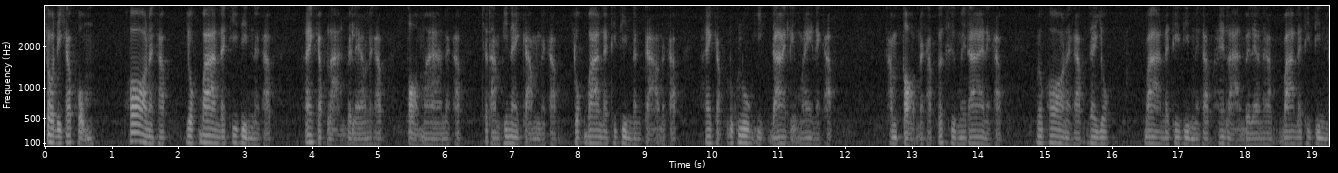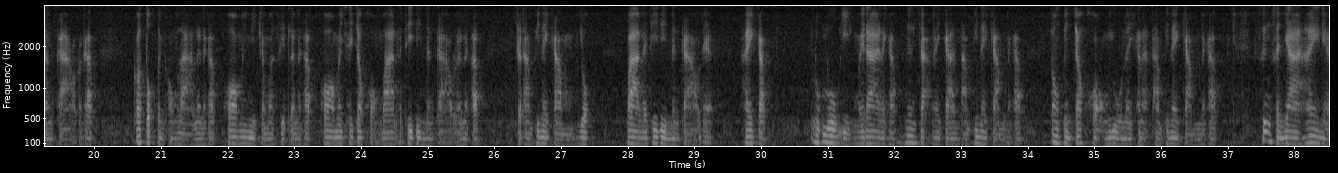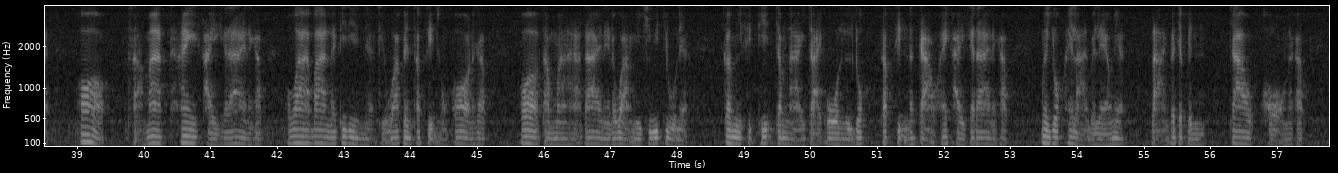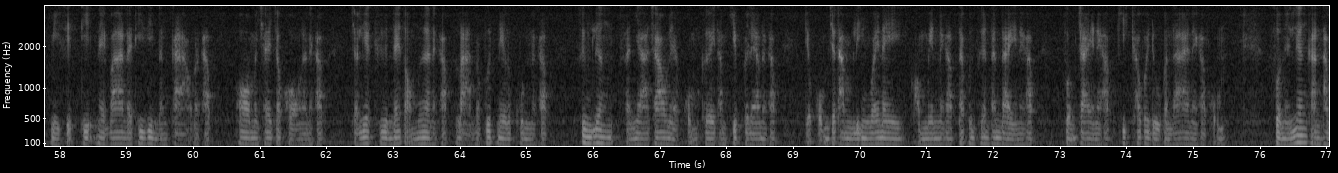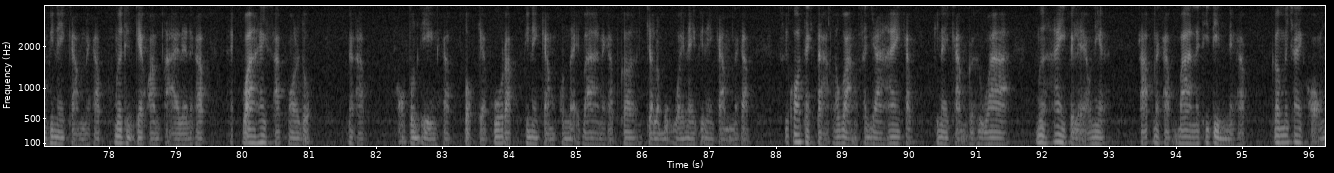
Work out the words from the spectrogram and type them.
สวัสดีครับผม พ่อนะครับยกบ้านและที่ดินนะครับ ให้กับหลานไปแล้วนะครับ ต่อมานะครับ จะทำพินัยกรรมนะครับ ยกบ้านและที่ดินดังกล่าวนะครับ ให้กับลูกๆอีกได้หรือไม่นะครับคำตอบนะครับก็คือไม่ได้นะครับ เมื่อพ่อนะครับได้ยกบ้านและที่ดินนะครับ ให้หลานไปแล้วนะครับ บ้านและที่ดินดังกล่าวนะครับ ก็ตกเป็นของหลานแล้วนะครับ พ่อไม่มีกรรมสิทธิ์แล้วนะครับ พ่อไม่ใช่เจ้าของบ้านและที่ดินดังกล่าวแล้วนะครับ จะทำพินัยกรรมยกบ้านและที่ดินดังกล่าวเนี่ย ให้กับลูกๆอีกไม่ได้นะครับ เนื่องจากในการทำพินัยกรรมนะครับ ต้องเป็นเจ้าของอยู่ในขณะทำพินัยกรรมนะครับ ซึ่งสัญญาให้เนี่ยพ่อสามารถให้ใครก็ได้นะครับ เพราะว่าบ้านและที่ดินเนี่ยถือว่าเป็นทรัพย์สินของพ่อนะครับ พ่อทำมาหาได้ในระหว่างมีชีวิตอยู่เนี่ยก็มีสิทธิจำหน่ายจ่ายโอน หรือยกทรัพย์สินดังกล่าวให้ใครก็ได้นะครับ เมื่อยกให้หลานไปแล้วเนี่ยหลานก็จะเป็นเจ้าของนะครับ มีสิทธิในบ้านและที่ดินดังกล่าวนะครับพ่อไม่ใช่เจ้าของแล้วนะครับ จะเรียกคืนได้ต่อเมื่อนะครับ หลานประพฤติเนรคุณนะครับ ซึ่งเรื่องสัญญาเช่าเนี่ยผมเคยทำคลิปไปแล้วนะครับ เดี๋ยวผมจะทำลิงก์ไว้ในคอมเมนต์นะครับ ถ้าเพื่อนๆท่านใดนะครับ สนใจนะครับคลิกเข้าไปดูกันได้นะครับ ผม ส่วนในเรื่องการทำพินัยกรรมนะครับ เมื่อถึงแก่ความตายแล้วนะครับ ว่าให้ทรัพย์มรดกนะครับ ของตนเองนะครับตกแก่ผู้รับพินัยกรรมคนไหนบ้างนะครับ ก็จะระบุไว้ในพินัยกรรมนะครับ ซึ่งข้อแตกต่างระหว่างสัญญาให้กับพินัยกรรมก็คือว่า เมื่อให้ไปแล้วเนี่ยทรัพย์นะครับบ้านและที่ดินนะครับ ก็ไม่ใช่ของ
